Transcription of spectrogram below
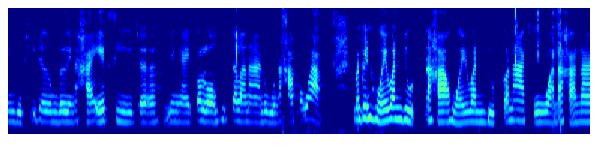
ยังอยู่ที่เดิมเลยนะคะ FC จะยังไงก็ลองพิจารณาดูนะคะ เพราะว่ามันเป็นหวยวันหยุดนะคะ หวยวันหยุดก็น่ากลัวนะคะ น่า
